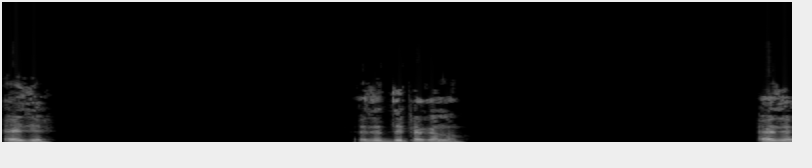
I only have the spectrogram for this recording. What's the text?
এই যে এই যে দুই টাকা নাও। এই যে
